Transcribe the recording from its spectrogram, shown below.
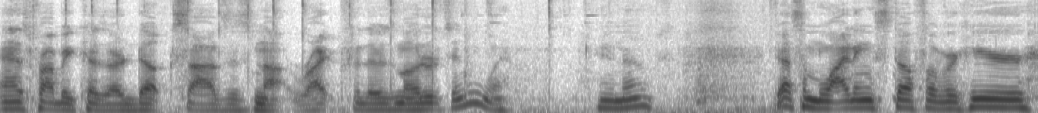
and it's probably because our duct size is not right for those motors anyway. Who knows? Got some lighting stuff over here.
